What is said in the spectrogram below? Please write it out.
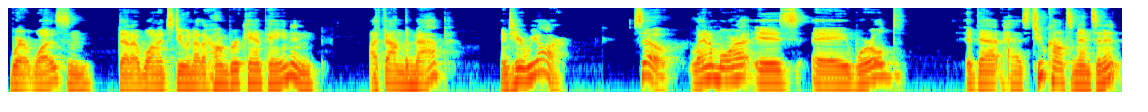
where it was and that I wanted to do another homebrew campaign, and I found the map, and here we are. So, Lanimora is a world that has two continents in it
